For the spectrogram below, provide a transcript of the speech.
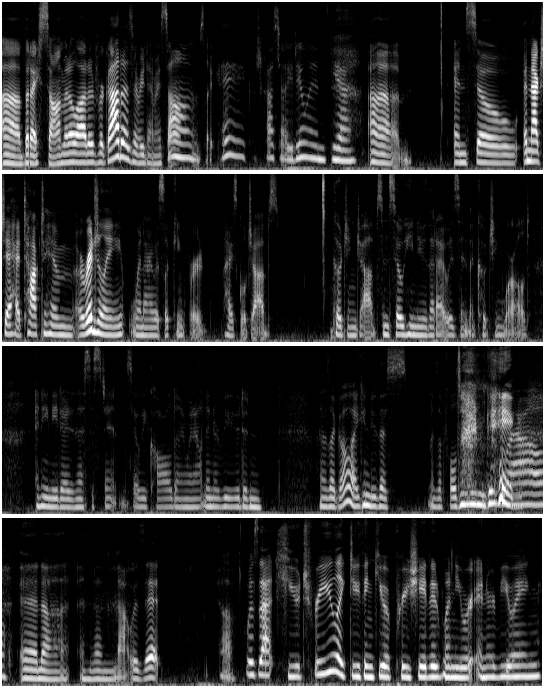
Uh, but I saw him at a lot of regattas. Every time I saw him, I was like, "Hey, Coach Costa, how you doing?" Yeah. Um, and so, and actually, I had talked to him originally when I was looking for high school jobs, coaching jobs. And so he knew that I was in the coaching world and he needed an assistant. And so he called and I went out and interviewed. And I was like, oh, I can do this as a full time gig. Wow. And, uh, and then that was it. Yeah. Was that huge for you? Like, do you think you appreciated when you were interviewing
